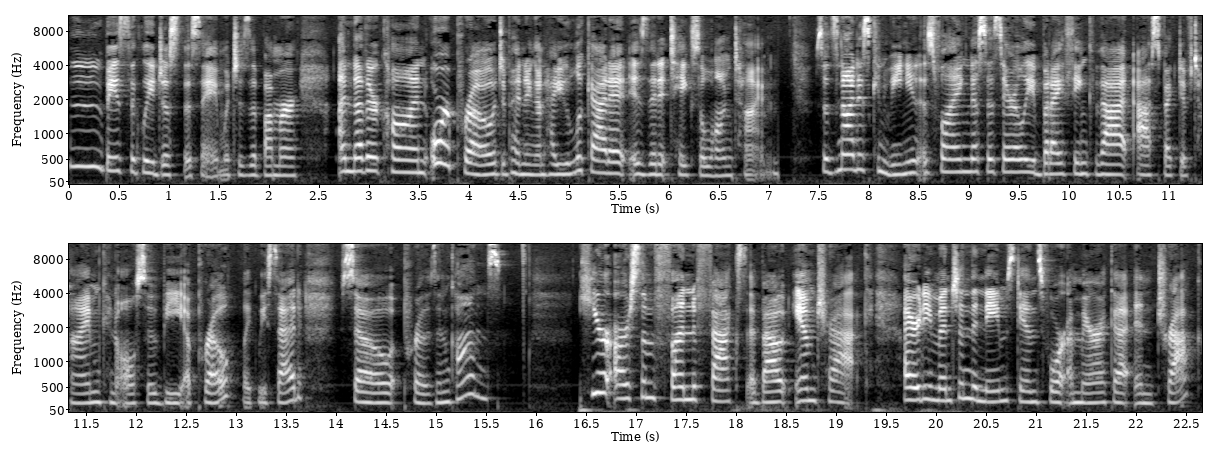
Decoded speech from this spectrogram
mm, basically just the same, which is a bummer. Another con or pro, depending on how you look at it, is that it takes a long time. So it's not as convenient as flying necessarily, but I think that aspect of time can also be a pro, like we said. So pros and cons. Here are some fun facts about Amtrak. I already mentioned the name stands for America and Track.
